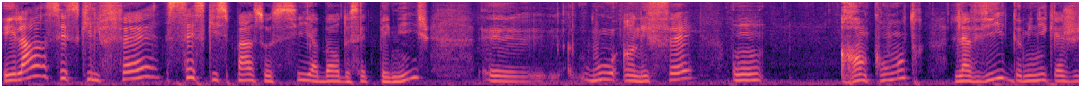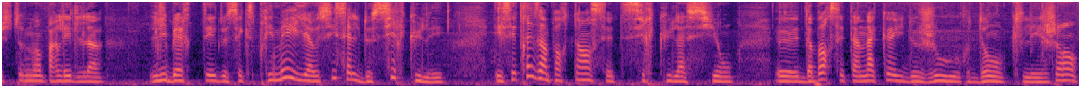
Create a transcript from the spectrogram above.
Et là, c'est ce qu'il fait, c'est ce qui se passe aussi à bord de cette péniche, euh, où en effet, on rencontre la vie. Dominique a justement parlé de la liberté de s'exprimer, il y a aussi celle de circuler. Et c'est très important cette circulation. Euh, D'abord, c'est un accueil de jour, donc les gens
